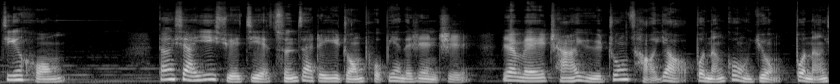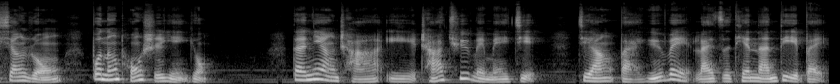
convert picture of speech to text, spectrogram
金红，当下医学界存在着一种普遍的认知，认为茶与中草药不能共用，不能相容，不能同时饮用。但酿茶以茶曲为媒介。将百余味来自天南地北、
